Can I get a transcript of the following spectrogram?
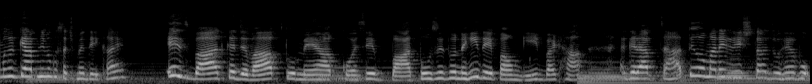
मगर क्या आपने मेरे को सच में देखा है इस बात का जवाब तो मैं आपको ऐसे बातों से तो नहीं दे पाऊँगी बट हाँ अगर आप चाहते हो हमारे रिश्ता जो है वो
